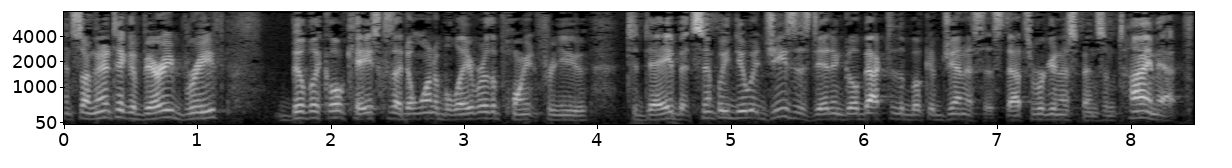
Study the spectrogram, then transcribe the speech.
And so I'm going to take a very brief biblical case because I don't want to belabor the point for you today, but simply do what Jesus did and go back to the book of Genesis. That's where we're going to spend some time at.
